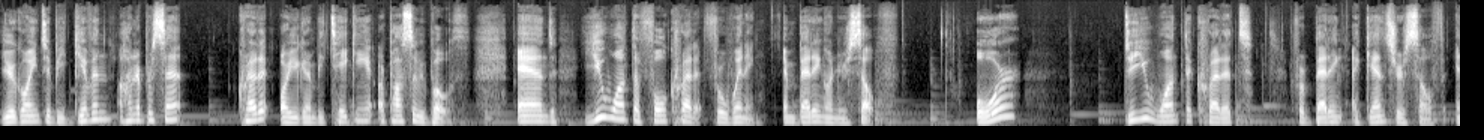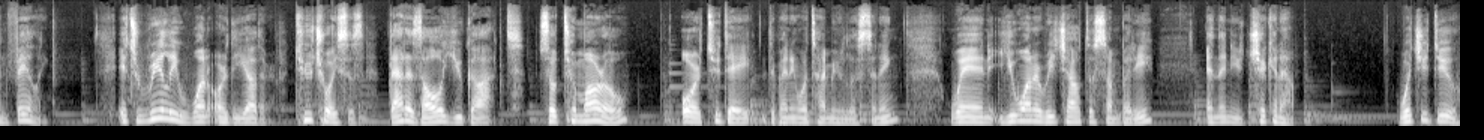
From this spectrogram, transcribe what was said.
you're going to be given 100% credit or you're going to be taking it, or possibly both. And you want the full credit for winning and betting on yourself. Or do you want the credit for betting against yourself and failing? It's really one or the other. Two choices. That is all you got. So tomorrow or today, depending what time you're listening, when you want to reach out to somebody and then you chicken out, what'd you do?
